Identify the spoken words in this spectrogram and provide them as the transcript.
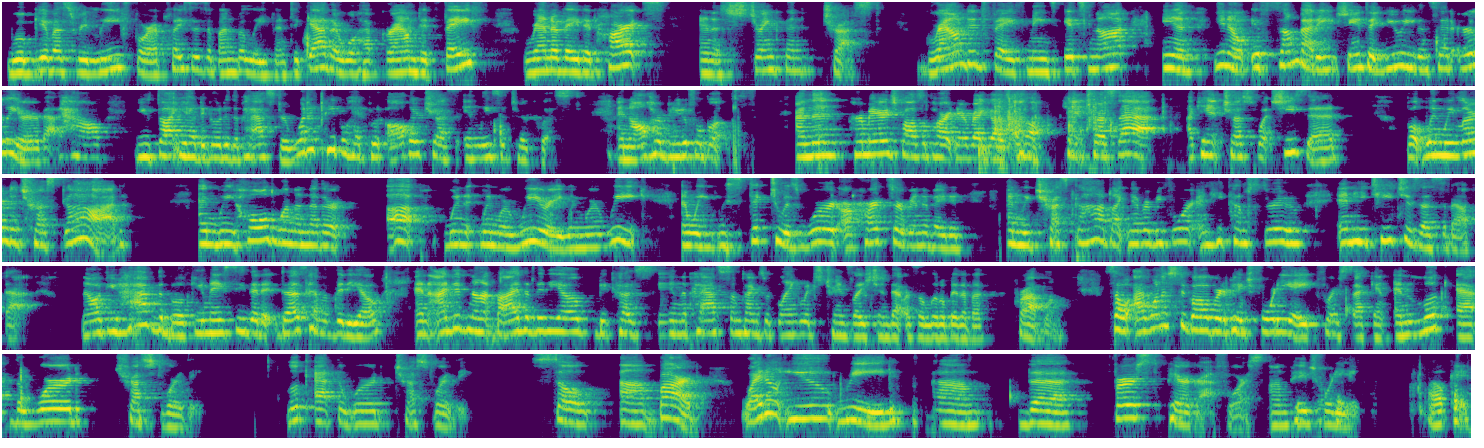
will give us relief for our places of unbelief. And together we'll have grounded faith, renovated hearts, and a strengthened trust. Grounded faith means it's not in, you know, if somebody, Shanta, you even said earlier about how you thought you had to go to the pastor. What if people had put all their trust in Lysa TerKeurst and all her beautiful books? And then her marriage falls apart and everybody goes, oh, can't trust that. I can't trust what she said. But when we learn to trust God and we hold one another up when, when we're weary, when we're weak, and we, we stick to his word, our hearts are renovated and we trust God like never before. And he comes through and he teaches us about that. Now, if you have the book, you may see that it does have a video. And I did not buy the video because in the past, sometimes with language translation, that was a little bit of a problem. So I want us to go over to page 48 for a second and look at the word trustworthy. Look at the word trustworthy. So, uh, Barb, why don't you read um, the first paragraph for us on page 48? Okay.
